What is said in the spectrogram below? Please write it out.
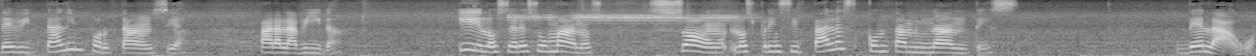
de vital importancia para la vida y los seres humanos son los principales contaminantes del agua.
